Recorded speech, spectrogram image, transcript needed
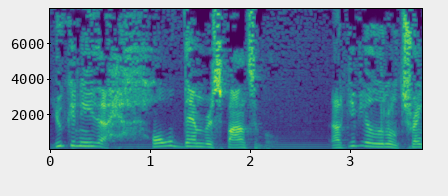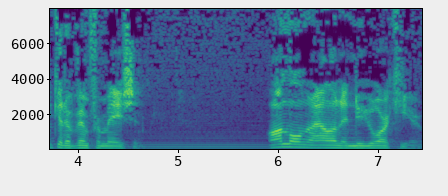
you can either hold them responsible, and I'll give you a little trinket of information. On Long Island in New York here,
